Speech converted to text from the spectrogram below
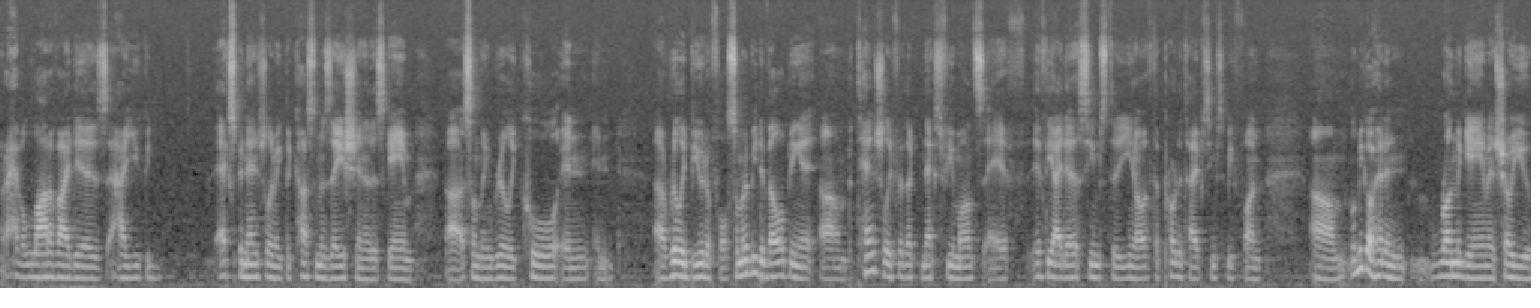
but I have a lot of ideas how you could exponentially make the customization of this game uh, something really cool and, and uh, really beautiful. So I'm going to be developing it um, potentially for the next few months if if the idea seems to you know if the prototype seems to be fun. Um, let me go ahead and run the game and show you.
